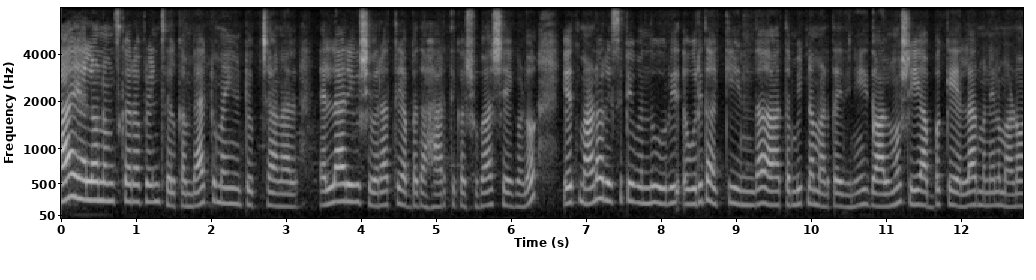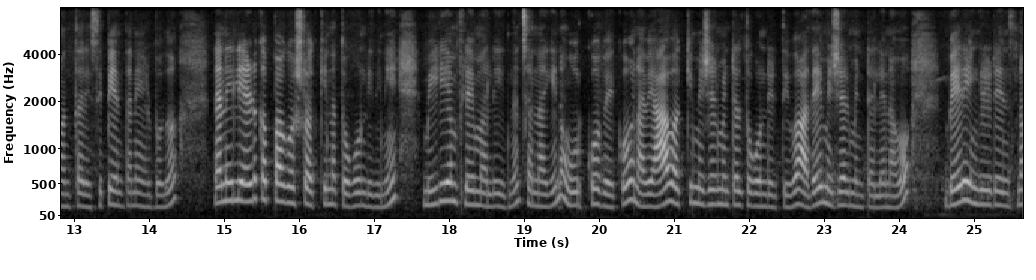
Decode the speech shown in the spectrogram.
ಹಾಯ್, ಹಲೋ, ನಮಸ್ಕಾರ friends welcome back to my YouTube channel ಎಲ್ಲರಿಗೂ ಶಿವರಾತ್ರಿ ಹಬ್ಬದ ಆರ್ಥಿಕ ಶುಭಾಶಯಗಳು. ಇವತ್ತು ಮಾಡೋ ರೆಸಿಪಿ ಬಂದು ಉರಿ, ಉರಿದ ಅಕ್ಕಿಯಿಂದ ತಂಬಿಟ್ಟನ್ನ ಮಾಡ್ತಾಯಿದ್ದೀನಿ ಇದು ಆಲ್ಮೋಸ್ಟ್ ಈ ಹಬ್ಬಕ್ಕೆ ಎಲ್ಲರ ಮನೇಲೂ ಮಾಡೋ ಅಂಥ ರೆಸಿಪಿ ಅಂತಲೇ ಹೇಳ್ಬೋದು. ನಾನು ಇಲ್ಲಿ ಎರಡು ಕಪ್ ಆಗೋಷ್ಟು ಅಕ್ಕಿನ ತೊಗೊಂಡಿದ್ದೀನಿ. ಮೀಡಿಯಮ್ ಫ್ಲೇಮಲ್ಲಿ ಇದನ್ನ ಚೆನ್ನಾಗಿ ನಾವು ಹುರ್ಕೋಬೇಕು. ನಾವು ಯಾವ ಅಕ್ಕಿ ಮೆಜರ್ಮೆಂಟಲ್ಲಿ ತೊಗೊಂಡಿರ್ತೀವೋ, ಅದೇ ಮೆಜರ್ಮೆಂಟಲ್ಲೇ ನಾವು ಬೇರೆ ಇಂಗ್ರೀಡಿಯೆಂಟ್ಸ್ನ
